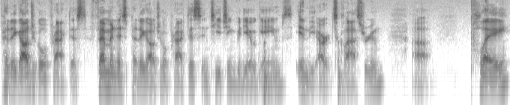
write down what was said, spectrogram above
pedagogical practice, feminist pedagogical practice in teaching video games in the arts classroom, uh, play,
